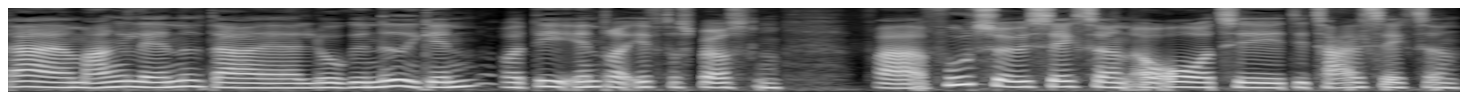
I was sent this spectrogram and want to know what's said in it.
Der er mange lande, der er lukket ned igen, og det ændrer efterspørgselen fra foodservice-sektoren og over til detailsektoren.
